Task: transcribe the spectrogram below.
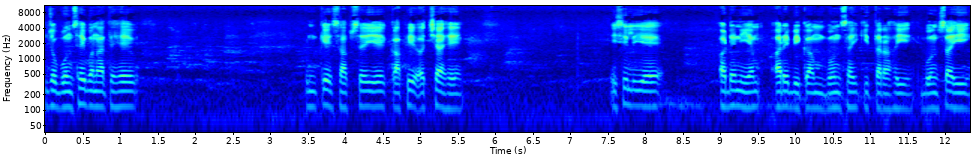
जो बोनसाई बनाते हैं, उनके हिसाब से ये काफ़ी अच्छा है। इसीलिए अडेनियम अरेबिकम बोनसाई की तरह ही, बोनसाई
